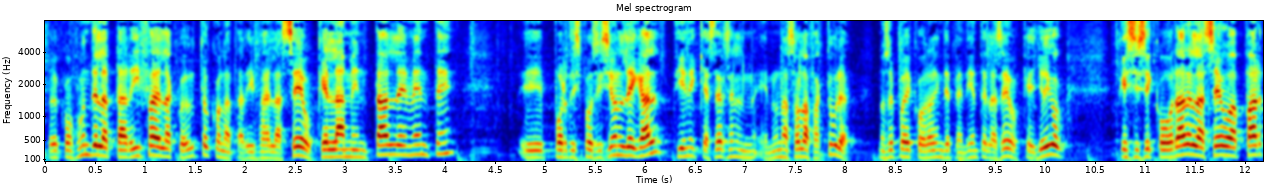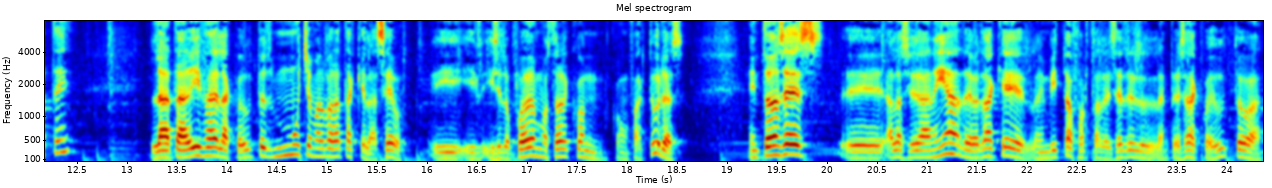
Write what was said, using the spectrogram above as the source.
pero confunde la tarifa del acueducto con la tarifa del aseo, que lamentablemente eh, por disposición legal tiene que hacerse en, una sola factura, no se puede cobrar independiente el aseo, que yo digo que si se cobrara el aseo aparte, la tarifa del acueducto es mucho más barata que el aseo y, se lo puedo demostrar con, con facturas. Entonces, eh, a la ciudadanía, de verdad que lo invito a fortalecer la empresa de acueducto, a,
